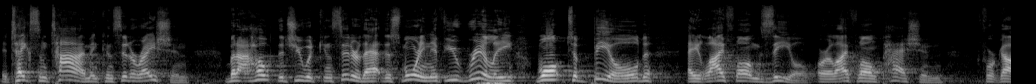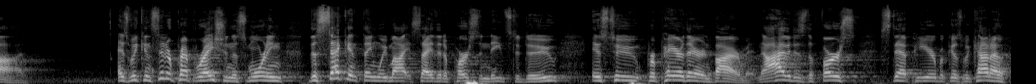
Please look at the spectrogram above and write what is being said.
It takes some time and consideration. But I hope that you would consider that this morning if you really want to build a lifelong zeal or a lifelong passion for God. As we consider preparation this morning, the second thing we might say that a person needs to do is to prepare their environment. Now, I have it as the first step here because we kind of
